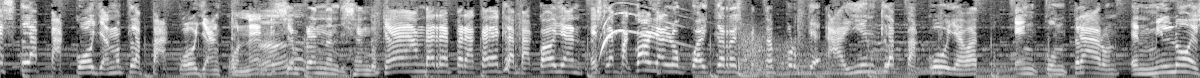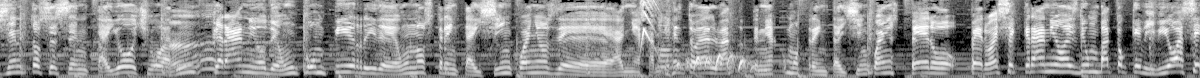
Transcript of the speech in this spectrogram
Es Tlapacoya, no Tlapacoyan con él. Y siempre andan diciendo, ¿qué onda, repera acá de Tlapacoyan? Es Tlapacoya, loco, hay que respetar porque ahí en Tlapacoya, vato, encontraron en 1968 a un cráneo de un compirri de unos 35 años de añejamiento. El vato tenía como 35 años, pero, pero ese cráneo es de un vato que vivió hace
